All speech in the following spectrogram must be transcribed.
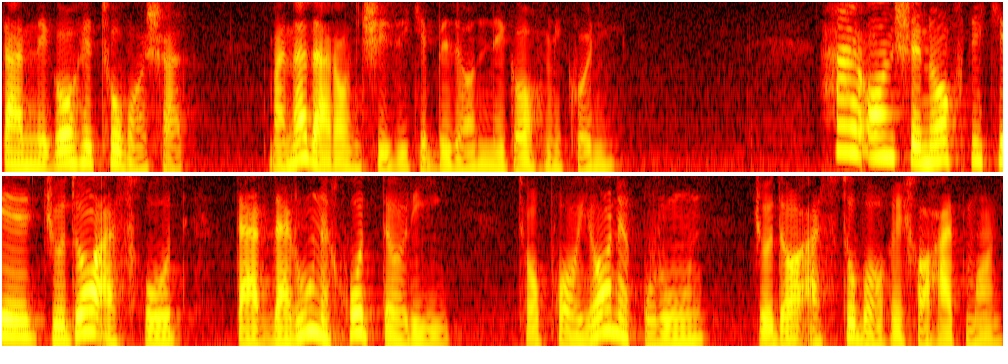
در نگاه تو باشد و نه در آن چیزی که بدان نگاه می‌کنی. هر آن شناختی که جدا از خود در درون خود داری تا پایان قرون جدا از تو باقی خواهد ماند.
